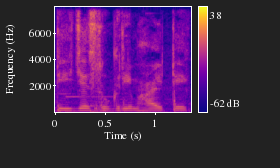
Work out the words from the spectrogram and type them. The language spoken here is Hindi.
DJ Sugreem hi tech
